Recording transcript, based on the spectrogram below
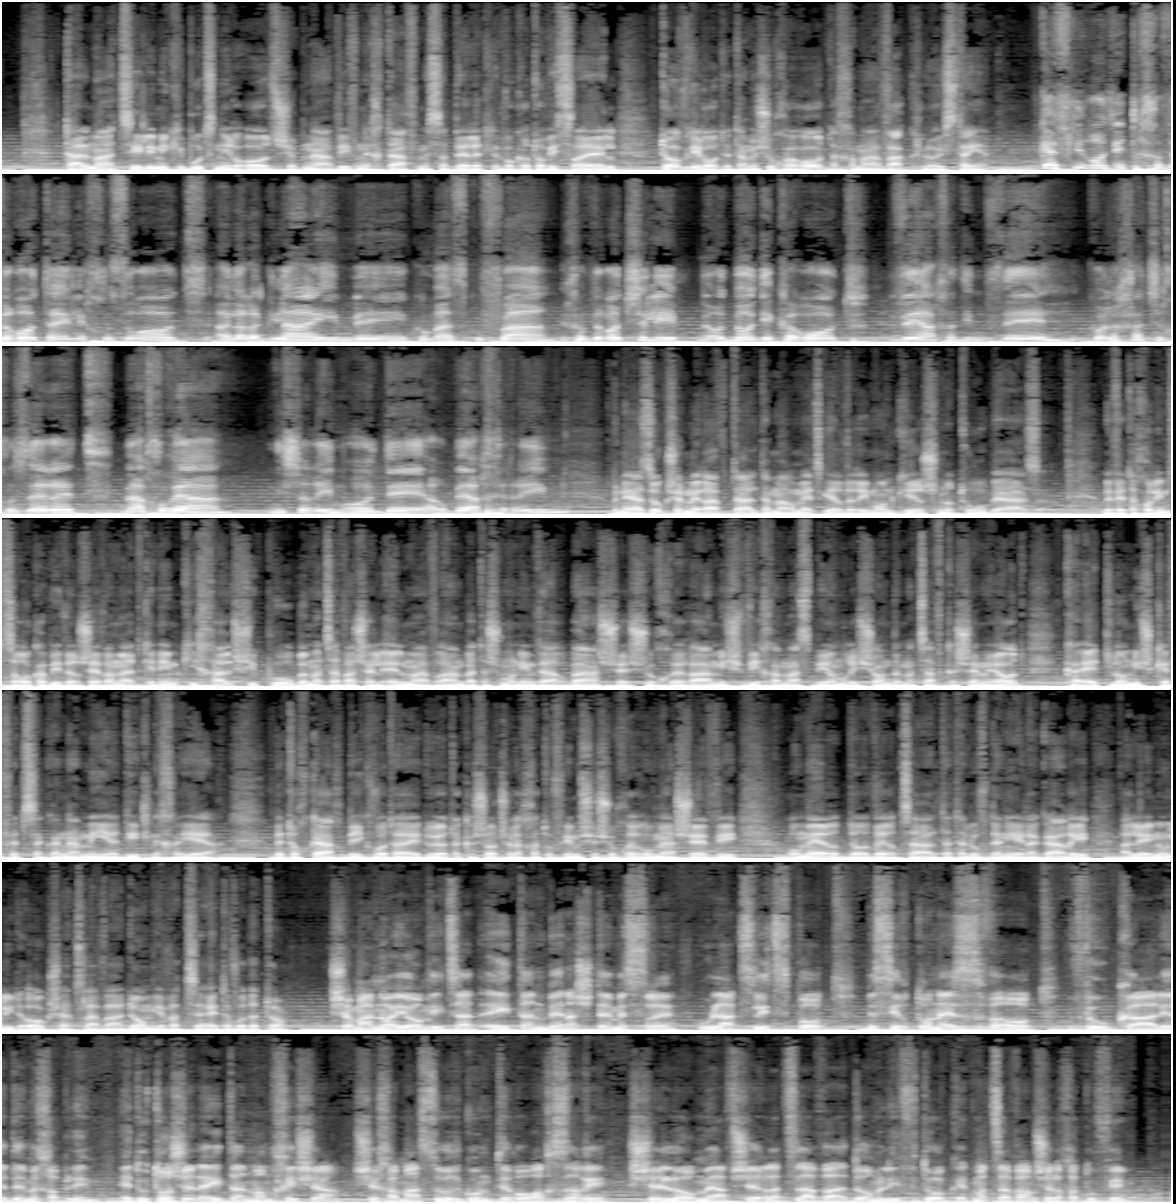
טלמה אצילי מקיבוץ ניר עוז, שבנה אביו נחטף, מספרת לבוקר טוב ישראל, טוב לראות את המשוחררות, אך המאבק לא הסתיים. כיף לראות את החברות האלה חוזרות על הרגליים בקומה זקופה. חברות שלי מאוד מאוד יקרות, ויחד עם זה, כל אחת שחוזרת, מאחוריה נשארים עוד uh, הרבה אחרים. בני הזוג של מירב טל, תמר מצגר ורימון קירש נותרו בעזה. בבית החולים סורוקה בבאר שבע מעדכנים כי חל שיפור במצבה של אלמה אברהם בת ה-84, ששוחררה משבי חמאס ביום ראשון במצב קשה מאוד, כעת לא נשקפת סכנה מיידית לחייה. בתוך כך, בעקבות העדויות הקשות של החטופים ששוחררו מהשבי, אומר דובר צה"ל תת-אלוף דניאל הגרי, עלינו לדאוג שהצלב האדום יבצע את עבודתו. שמענו היום כיצד איתן בן ה-12 אולץ לצפות בסרטוני זוועות והוכה על ידי מחבלים. עדותו של איתן ממחישה שחמאס הוא ארגון טרור אכזרי שלא מאפשר לצלב האדום לבדוק את מצבם של החטופים.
